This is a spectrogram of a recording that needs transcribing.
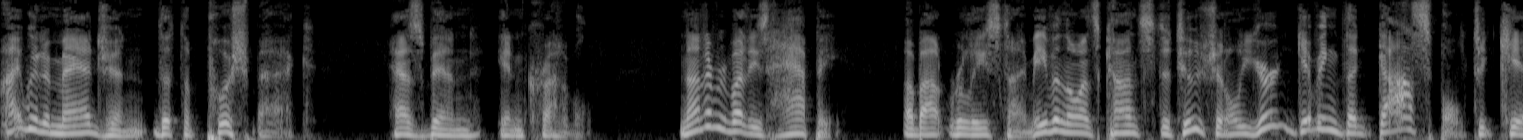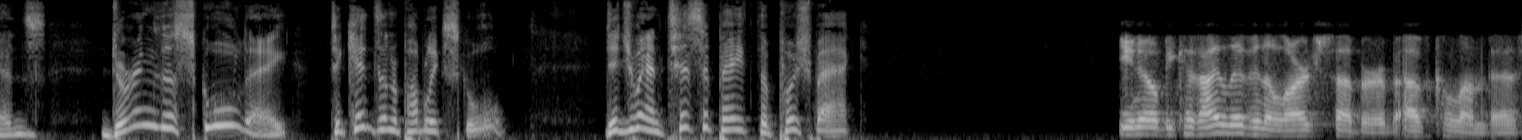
I would imagine that the pushback has been incredible. Not everybody's happy about release time, even though it's constitutional. You're giving the gospel to kids during the school day to kids in a public school. Did you anticipate the pushback? You know, because I live in a large suburb of Columbus,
